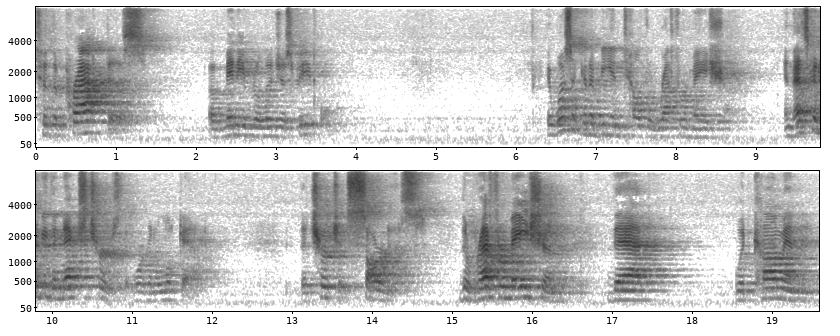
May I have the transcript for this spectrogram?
to the practice of many religious people. It wasn't going to be until the Reformation, and that's going to be the next church that we're going to look at the church at Sardis, the Reformation that would come and,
